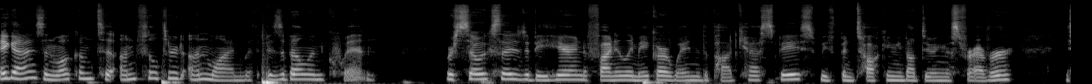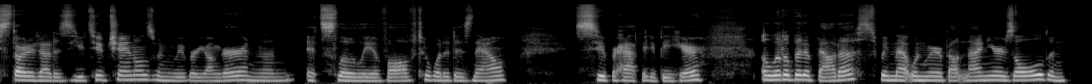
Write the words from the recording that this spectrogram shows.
Hey guys, and welcome to Unfiltered Unwind with Isabel and Quinn. We're so excited to be here and to finally make our way into the podcast space. We've been talking about doing this forever. It started out as YouTube channels when we were younger, and then it slowly evolved to what it is now. Super happy to be here. A little bit about us. We met when we were about nine years old, and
